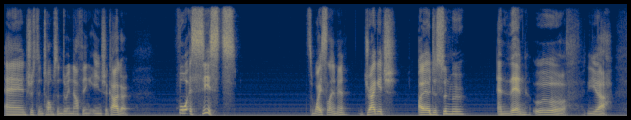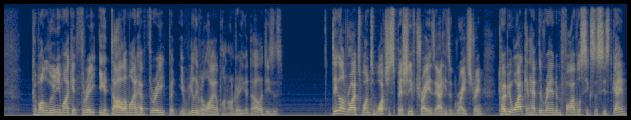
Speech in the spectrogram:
and Tristan Thompson doing nothing in Chicago. For assists, it's wasteland, man. Dragic, Ayo Dosunmu, and then, yeah. Kevon Looney might get three. Iguodala might have three, but you're really relying upon Andre Iguodala. Jesus. Delon Wright's one to watch, especially if Trae is out. He's a great stream. Coby White can have the random five or six assist game.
